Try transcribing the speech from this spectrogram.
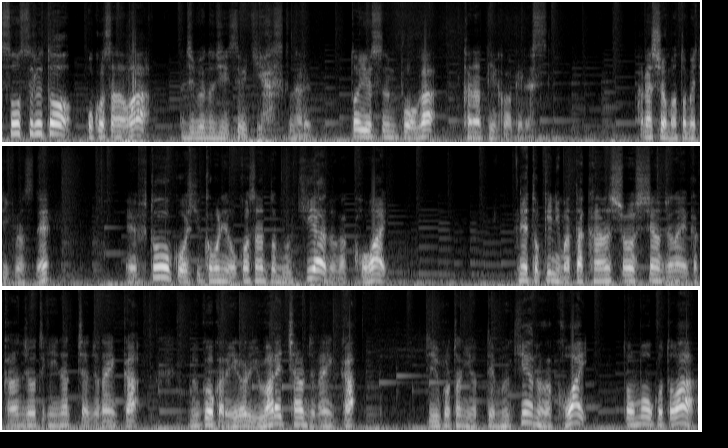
そうするとお子さんは自分の人生を生きやすくなるという寸法が叶っていくわけです。話をまとめていきますね。不登校引きこもりのお子さんと向き合うのが怖い。ね、時にまた干渉しちゃうんじゃないか、感情的になっちゃうんじゃないか、向こうからいろいろ言われちゃうんじゃないか、っていうことによって向き合うのが怖いと思うことは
